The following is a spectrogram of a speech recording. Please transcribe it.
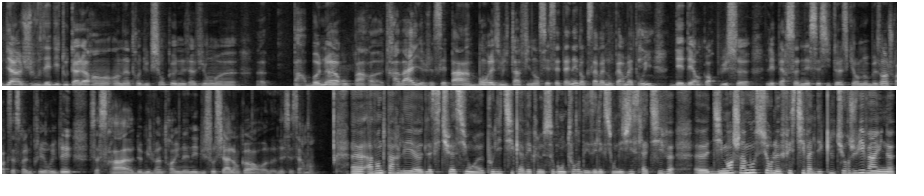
Eh bien, je vous ai dit tout à l'heure en, introduction que nous avions... Euh, euh, par bonheur ou par travail, je ne sais pas, un bon résultat financier cette année. Donc ça va nous permettre, oui, d'aider encore plus les personnes nécessiteuses qui en ont besoin. Je crois que ça sera une priorité. Ça sera 2023 une année du social encore, nécessairement. Euh, avant de parler euh, de la situation euh, politique avec le second tour des élections législatives dimanche, un mot sur le Festival des cultures juives, hein, une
